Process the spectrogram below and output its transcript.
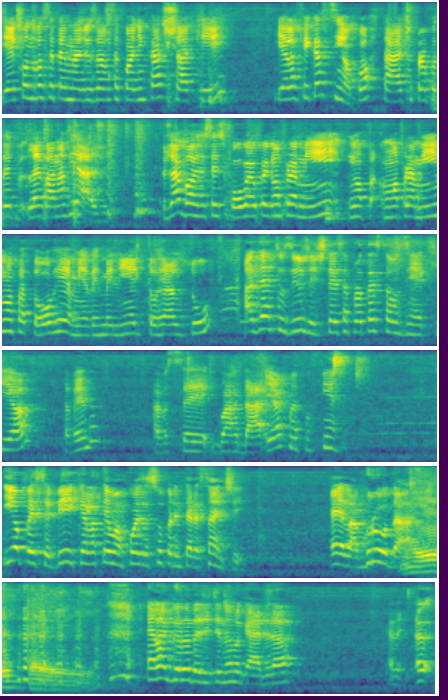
E aí quando você terminar de usar, você pode encaixar aqui. E ela fica assim, ó, portátil para poder levar na viagem. Eu já gosto dessa escova, eu peguei uma pra mim, uma, uma pra mim e uma pra torre, a minha vermelhinha de torre azul. A de gente, tem essa proteçãozinha aqui, ó. Tá vendo? Pra você guardar. E olha como é fofinha. E eu percebi que ela tem uma coisa super interessante. Ela gruda. ela gruda, gente, no lugar, ó. Cadê? Uh,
